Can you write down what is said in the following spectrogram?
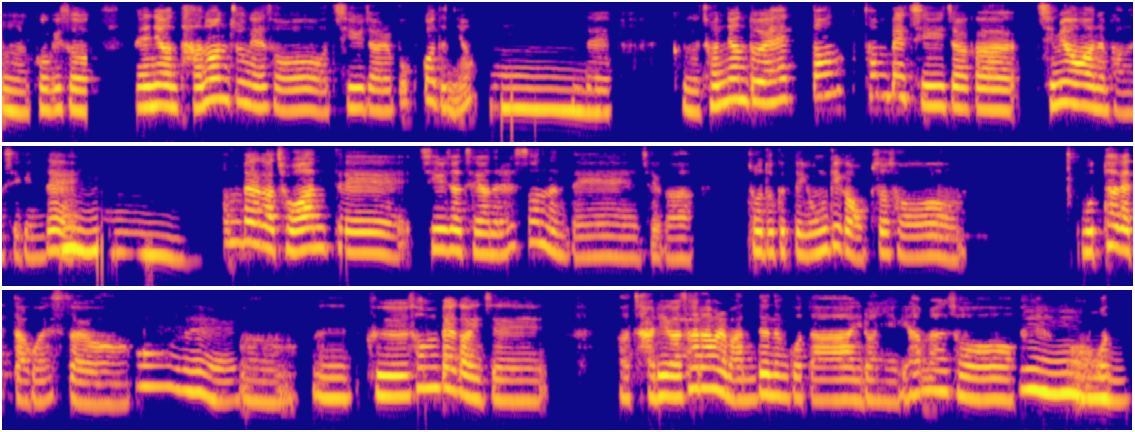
음, 거기서 매년 단원 중에서 지휘자를 뽑거든요. 근데 음, 그 전년도에 했던 선배 지휘자가 지명하는 방식인데, 음, 음. 선배가 저한테 지휘자 제안을 했었는데, 제가, 저도 그때 용기가 없어서 못하겠다고 했어요. 어, 네. 어, 네, 그 선배가 이제 아, 자리가 사람을 만드는 거다 이런 얘기 하면서 음, 어, 음, 어, 음.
